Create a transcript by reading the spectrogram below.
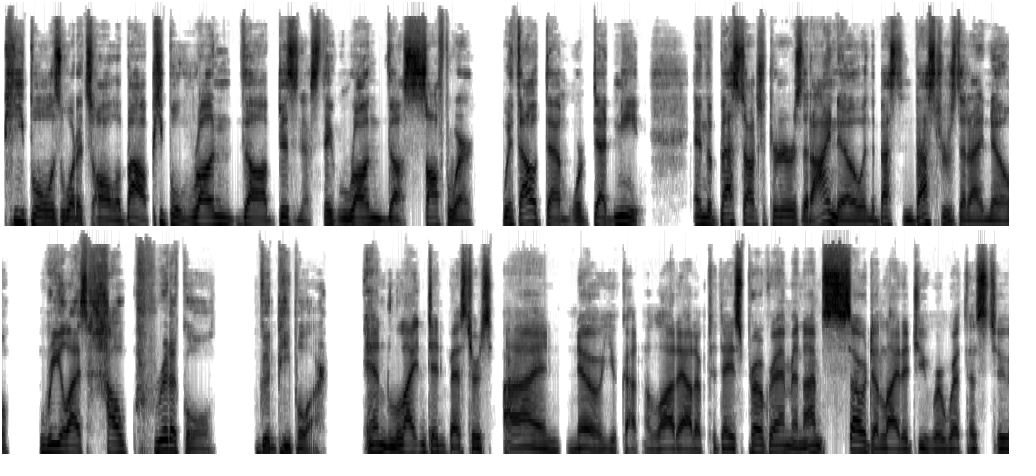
People is what it's all about. People run the business. They run the software. Without them, we're dead meat. And the best entrepreneurs that I know and the best investors that I know realize how critical good people are. Enlightened investors, I know you've gotten a lot out of today's program, and I'm so delighted you were with us to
